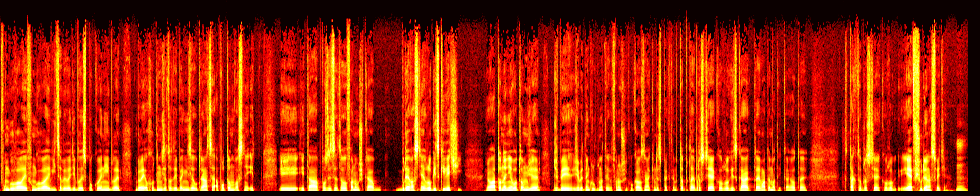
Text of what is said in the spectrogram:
fungovaly, fungovaly víc, aby lidi byli spokojení, byli, byli ochotní za to ty peníze utrácet a potom vlastně i, i, i ta pozice toho fanouška bude vlastně logicky větší. Jo, a to není o tom, že, že, by, že by ten klub na ty fanoušky koukal s nějakým despektem. To, to je prostě jako logická, to je matematika. Jo? To je, tak to prostě jako je všude na světě. Hmm.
